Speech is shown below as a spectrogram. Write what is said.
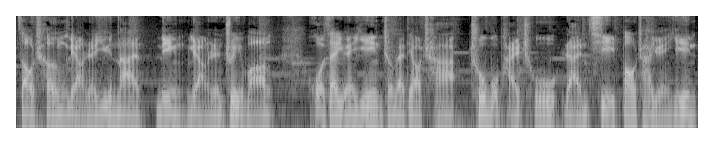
造成两人遇难，另两人坠亡。火灾原因正在调查，初步排除燃气爆炸原因。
